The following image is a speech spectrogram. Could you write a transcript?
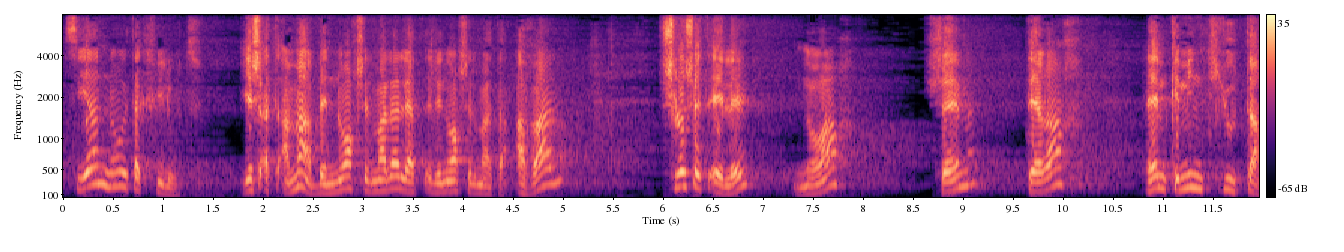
ציינו את הכפילות. יש התאמה בין נוח של מעלה לנוח של מטה, אבל שלושת אלה, נוח, שם, תרח, הם כמין טיוטה,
